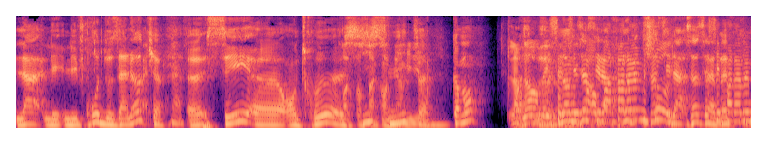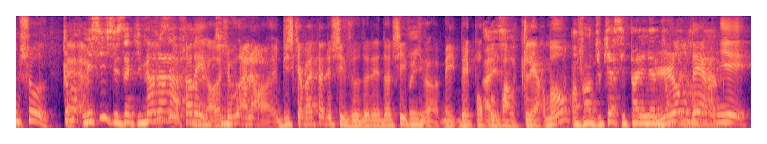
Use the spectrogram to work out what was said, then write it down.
Là, les, les fraudes aux allocs, Ouais. euh, c'est euh, entre euh, 6, 351 8... millions. Comment? La Non, mais ça, mais c'est pas, la pas même chose. c'est pas la même chose. Comment Euh, Mais si, c'est ça qui veut Non, non, non, attendez, alors, puisqu'à bataille de chiffres, je vais vous donner d'autres chiffres, mais, mais pour qu'on parle clairement, Enfin, en tout cas, c'est pas les mêmes... L'an dernier,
